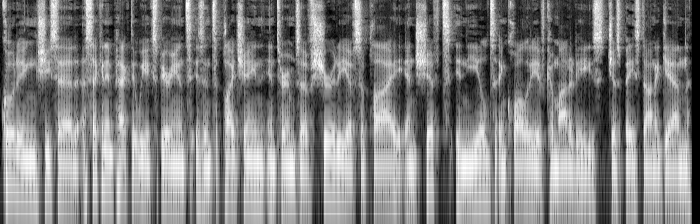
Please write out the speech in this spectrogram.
quoting, she said, A second impact that we experience is in supply chain in terms of surety of supply and shifts in yields and quality of commodities, just based on, again,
